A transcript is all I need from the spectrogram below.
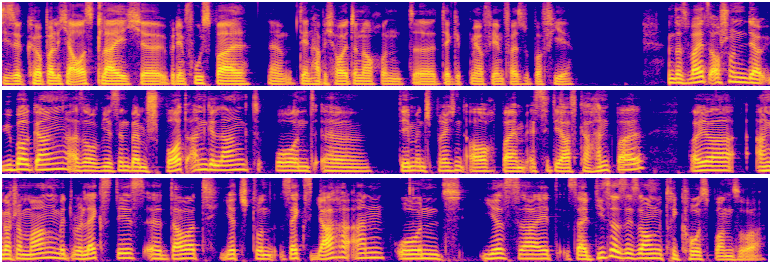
dieser körperliche Ausgleich äh, über den Fußball, äh, den habe ich heute noch und äh, der gibt mir auf jeden Fall super viel. Und das war jetzt auch schon der Übergang. Also wir sind beim Sport angelangt und äh, dementsprechend auch beim SCDFK Handball. Euer Engagement mit Relax Days äh, dauert jetzt schon sechs Jahre an und ihr seid seit dieser Saison Trikotsponsor.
